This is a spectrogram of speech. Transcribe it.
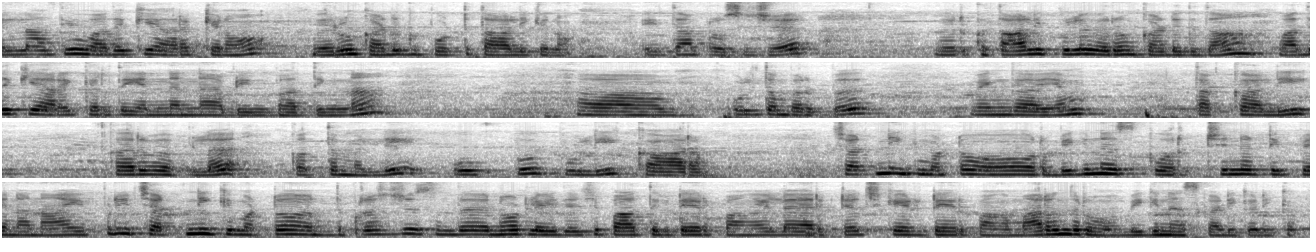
எல்லாத்தையும் வதக்கி அரைக்கணும். வெறும் கடுகு போட்டு தாளிக்கணும். இதுதான் ப்ரொசீஜர் வெறும் தாளிப்பில் வெறும் கடுகு தான். வதக்கி அரைக்கிறது என்னென்ன அப்படின்னு பார்த்தீங்கன்னா உளுத்தம்பருப்பு வெங்காயம் தக்காளி கருவேப்பிலை கொத்தமல்லி உப்பு புளி காரம். சட்னிக்கு மட்டும் ஒரு பிகினர்ஸ்க்கு ஒரு சின்ன டிப் என்னென்னா எப்படி சட்னிக்கு மட்டும் இந்த ப்ரொசீஜர்ஸ் வந்து நோட்டில் எழுதி வச்சு பார்த்துக்கிட்டே இருப்பாங்க இல்லை யார்கிட்டயாச்சும் கேட்டுகிட்டே இருப்பாங்க மறந்துடும் பிகினர்ஸ்க்கு அடிக்கடிக்கும்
